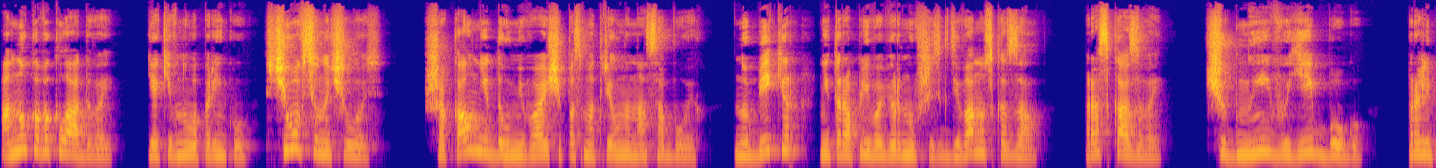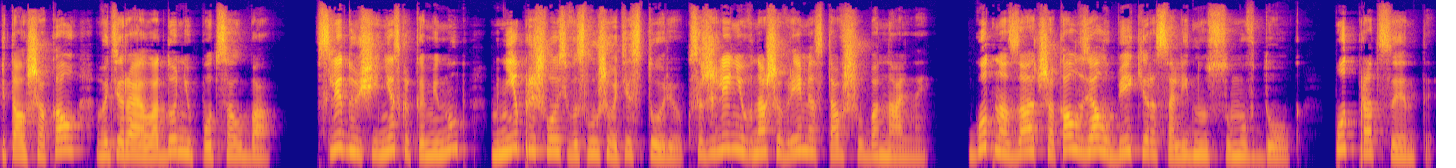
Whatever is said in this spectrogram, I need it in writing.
А ну-ка выкладывай!» Я кивнула пареньку. «С чего все началось?» Шакал недоумевающе посмотрел на нас обоих. Но Бекер, неторопливо вернувшись к дивану, сказал. «Рассказывай». «Чудные вы, ей-богу!» пролепетал шакал, вытирая ладонью под со лба. В следующие несколько минут мне пришлось выслушивать историю, к сожалению, в наше время ставшую банальной. Год назад шакал взял у Бекера солидную сумму в долг, под проценты,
